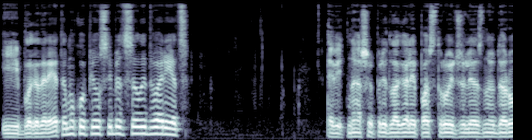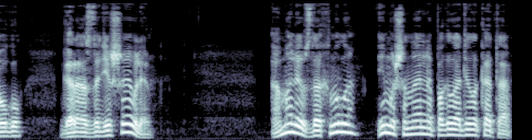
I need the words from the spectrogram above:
и благодаря этому купил себе целый дворец. А ведь наши предлагали построить железную дорогу гораздо дешевле. Амалия вздохнула и машинально погладила кота.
